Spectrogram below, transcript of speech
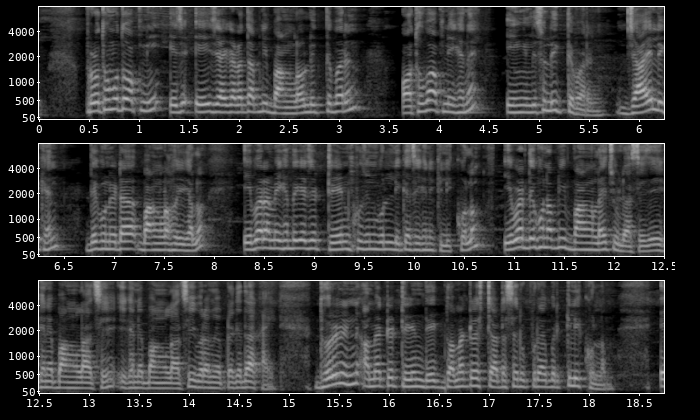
প্রথমত আপনি এই যে, এই জায়গাটাতে আপনি বাংলাও লিখতে পারেন, অথবা আপনি এখানে ইংলিশও লিখতে পারেন। যাই লিখেন, দেখুন এটা বাংলা হয়ে গেল। এবার আমি এখান থেকে যে ট্রেন খুঁজুন বলে লিখে আছে এখানে ক্লিক করলাম। এবার দেখুন আপনি বাংলায় চলে আসে, যে এখানে বাংলা আছে, এখানে বাংলা আছে, এবার আমি আপনাকে দেখাই। ধরে নিন আমি একটা ট্রেন দেখব, আমি একটা স্ট্যাটাসের উপরে একবার ক্লিক করলাম।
